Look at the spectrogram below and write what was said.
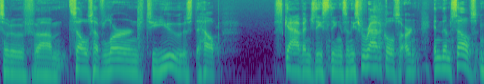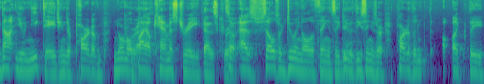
sort of um, cells have learned to use to help scavenge these things. And these free radicals are in themselves not unique to aging; they're part of normal Correct. biochemistry. That is correct. So as cells are doing all the things they do, Yeah. these things are part of the like the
